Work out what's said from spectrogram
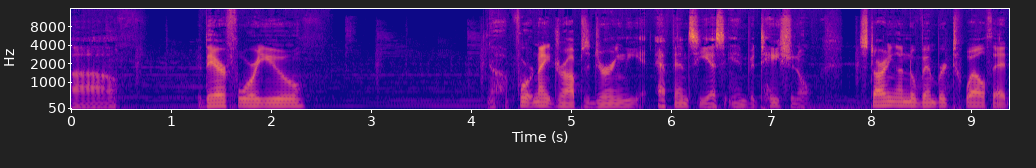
uh, there for you. Uh, Fortnite drops during the FNCS Invitational. Starting on November 12th at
